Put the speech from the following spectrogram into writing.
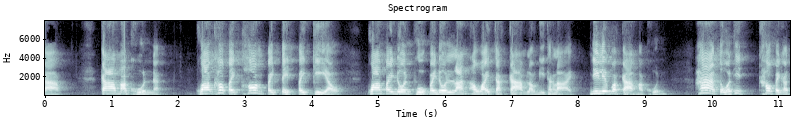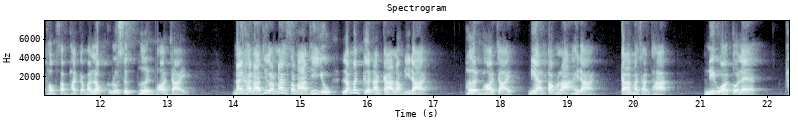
กาม กามมาคุณน่ะความเข้าไปคล้องไปติดไปเกี่ยว ความไปโดนผูกไปโดนลังเอาไว้จากกามเหล่านี้ทั้งหลาย นี่เรียกว่ากามมาคุณห้าตัวที่เข้าไปกระทบสัมผัสกับมันแล้วรู้สึกเพลินพอใจ ในขณะที่เรานั่งสมาธิอยู่ แล้วมันเกิดอาการเหล่านี้ได้ เพลินพอใจเนี่ยต้องละให้ได้ การมาฉันทะ นิวรณ์ตัวแรก พ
